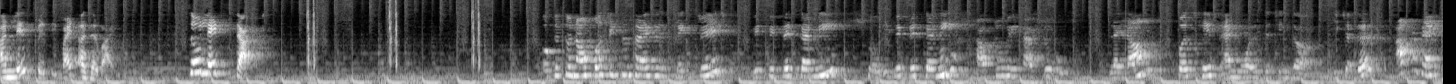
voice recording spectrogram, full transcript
unless specified otherwise. So let's start. Okay, so now first exercise is leg stretch with Viprit Karni. So in Viprit Karni, how to we have to lie down? First hips and walls touching the each other. After that,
